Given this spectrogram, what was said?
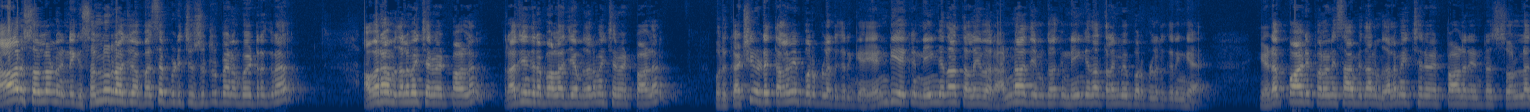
யார் சொல்லணும்? இன்னைக்கு செல்லூர் ராஜுவா பஸ்ஸை பிடிச்சு சுற்றுப்பயணம் போயிட்டு இருக்கிறார் அவரா முதலமைச்சர் வேட்பாளர்? ராஜேந்திர பாலாஜியா முதலமைச்சர் வேட்பாளர்? ஒரு கட்சியுடைய தலைமை பொறுப்பில் இருக்கிறீங்க. என்டிஏக்கு நீங்க தான் தலைவர். அதிமுகவுக்கு நீங்க தான் தலைமை பொறுப்பில் இருக்கிறீங்க. எடப்பாடி பழனிசாமி தான் முதலமைச்சர் வேட்பாளர் என்று சொல்ல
